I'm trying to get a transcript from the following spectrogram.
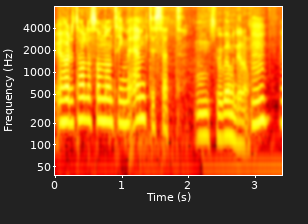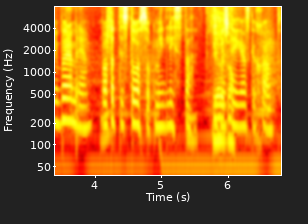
Jag hörde talas om någonting med Empty Set. Mm, ska vi börja med det då? Mm. Vi börjar med det. Bara för att det står så på min lista. Så. det är ganska skönt.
